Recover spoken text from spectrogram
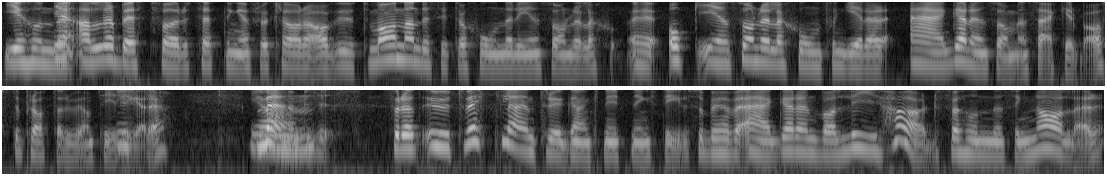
ger hunden Ja. allra bäst förutsättningar för att klara av utmanande situationer i en sån relation. Eh, och i en sån relation fungerar ägaren som en säker bas. Det pratade vi om tidigare. Ja, men, Men-. För att utveckla en trygg anknytningsstil så behöver ägaren vara lyhörd för hundens signaler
